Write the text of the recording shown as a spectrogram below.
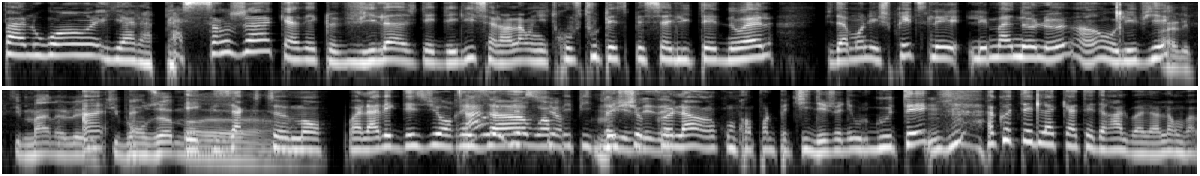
pas loin, il y a la place Saint-Jacques avec le village des délices. Alors là, on y trouve toutes les spécialités de Noël. Évidemment, les spritz, les, les maneleux, hein, Olivier. Ah, les petits man, les Ah, petits bonshommes. euh, Exactement. Voilà, avec des yeux en Ah oui, raisin ou en pépites Oui, de chocolat, hein, qu'on prend pour le petit déjeuner ou le goûter. Mhm. À côté de la cathédrale, voilà, là, on va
